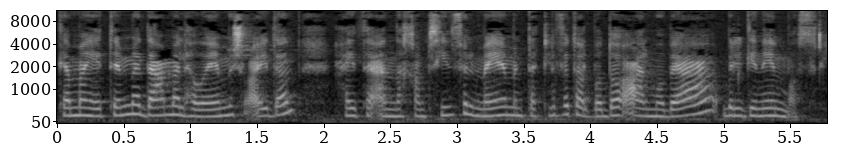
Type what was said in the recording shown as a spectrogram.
كما يتم دعم الهوامش أيضا حيث أن خمسين في المية من تكلفة البضائع المباعة بالجنيه المصري.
